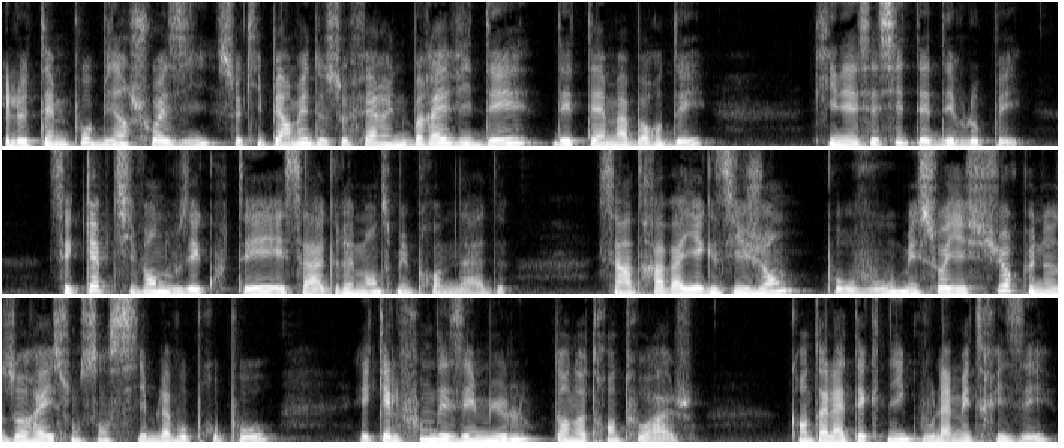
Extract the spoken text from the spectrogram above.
et le tempo bien choisi, ce qui permet de se faire une brève idée des thèmes abordés, qui nécessitent d'être développés. C'est captivant de vous écouter et ça agrémente mes promenades. C'est un travail exigeant pour vous, mais soyez sûr que nos oreilles sont sensibles à vos propos et qu'elles font des émules dans notre entourage. Quant à la technique, vous la maîtrisez.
